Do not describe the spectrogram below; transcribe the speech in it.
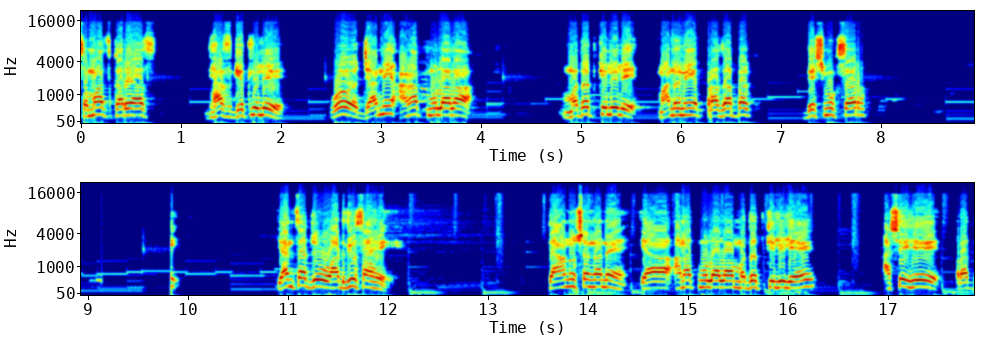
समाज कार्यास ध्यास घेतलेले व ज्यांनी अनाथ मुलाला मदत केलेले माननीय प्राध्यापक देशमुख सर. यांचा जो वाढदिवस आहे त्या अनुषंगाने या अनाथ मुलाला मदत केलेली आहे. असे हे प्रा-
